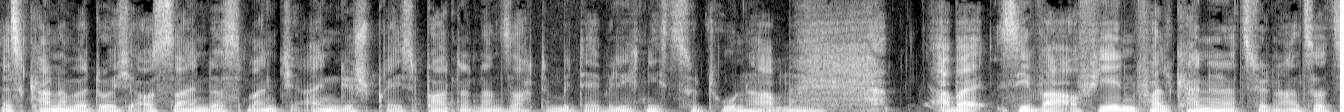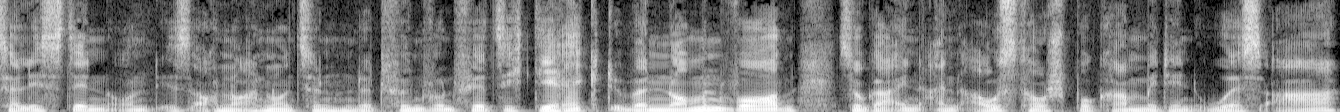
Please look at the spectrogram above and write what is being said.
Es kann aber durchaus sein, dass manch ein Gesprächspartner dann sagte, mit der will ich nichts zu tun haben. Mhm. Aber sie war auf jeden Fall keine Nationalsozialistin und ist auch nach 1945 direkt übernommen worden, sogar in ein Austauschprogramm mit den USA.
